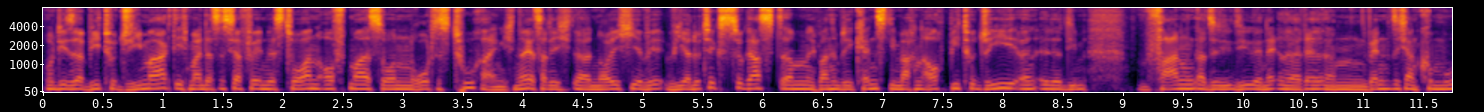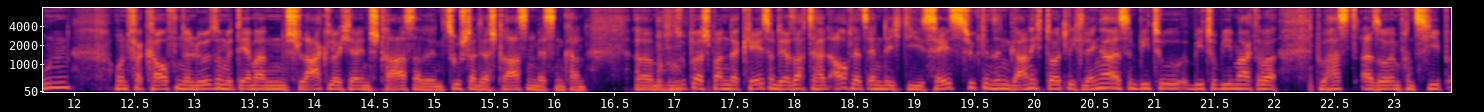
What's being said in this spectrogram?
Und dieser B2G-Markt, ich meine, das ist ja für Investoren oftmals so ein rotes Tuch eigentlich. Ne? Jetzt hatte ich äh, neulich hier Vialytics zu Gast. Ähm, ich weiß nicht, ob du die kennst, die machen auch B2G. Äh, die fahren, also die, die äh, ähm, wenden sich an Kommunen und verkaufen eine Lösung, mit der man Schlaglöcher in Straßen, also den Zustand der Straßen messen kann. Ähm, mhm. Super spannender Case. Und der sagte halt auch letztendlich, die Sales-Zyklen sind gar nicht deutlich länger als im B2B-Markt, aber du hast also im Prinzip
